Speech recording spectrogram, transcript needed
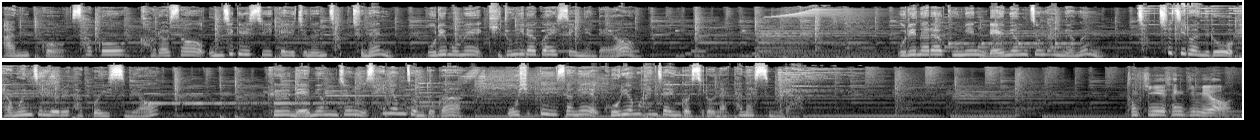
앉고 서고 걸어서 움직일 수 있게 해주는 척추는 우리 몸의 기둥이라고 할 수 있는데요. 우리나라 국민 4명 중 1명은 척추 질환으로 병원 진료를 받고 있으며 그 4명 중 3명 정도가 50대 이상의 고령 환자인 것으로 나타났습니다. 통증이 생기면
